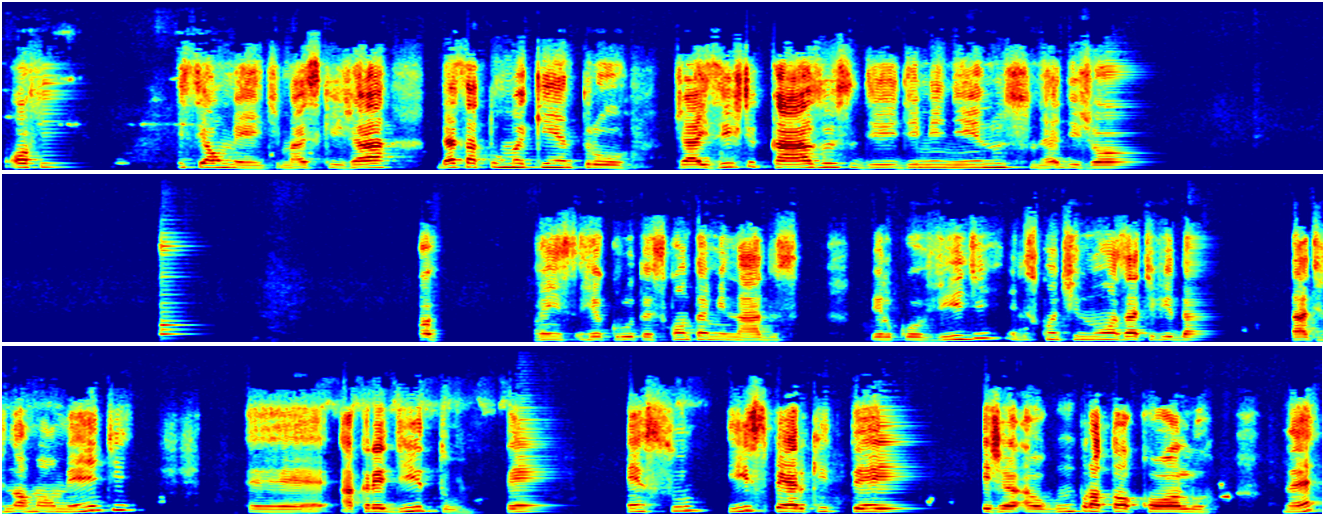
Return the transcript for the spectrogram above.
oficialmente, mas que já dessa turma que entrou já existe casos de, de meninos, né, de jovens recrutas contaminados pelo Covid, eles continuam as atividades normalmente. É, acredito, penso e espero que esteja algum protocolo né,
